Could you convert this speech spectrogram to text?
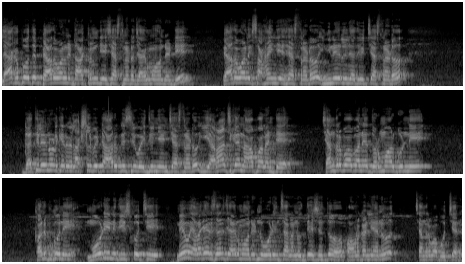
లేకపోతే పేదవాళ్ళని డాక్టర్ని చేసేస్తున్నాడు జగన్మోహన్ రెడ్డి. పేదవాళ్ళకి సహాయం చేసేస్తున్నాడు ఇంజనీర్లు చదివిచ్చేస్తున్నాడు గతి లేని వాళ్ళకి ఇరవై లక్షలు పెట్టి ఆరోగ్యశ్రీ వైద్యం చేయించేస్తున్నాడు ఈ అరాచకాన్ని ఆపాలంటే చంద్రబాబు అనే దుర్మార్గుడిని కలుపుకొని మోడీని తీసుకొచ్చి మేము ఎలాగైనా సరే జగన్మోహన్ రెడ్డిని ఓడించాలన్న ఉద్దేశంతో పవన్ కళ్యాణ్ చంద్రబాబు వచ్చారు.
